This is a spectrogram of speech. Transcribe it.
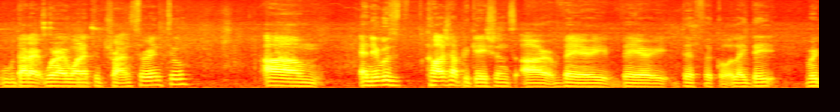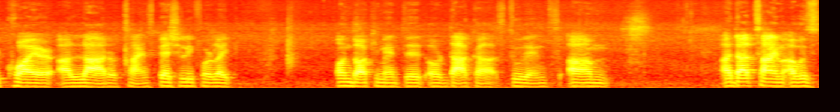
that I, where I wanted to transfer into, um, and it was college applications are very very difficult. Like they require a lot of time, especially for like undocumented or DACA students. Um, at that time, I was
